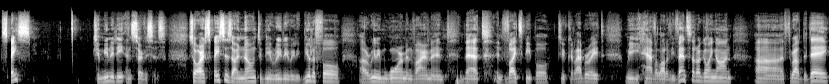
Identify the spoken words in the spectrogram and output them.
space, community, and services. So our spaces are known to be really, really beautiful, a really warm environment that invites people to collaborate. We have a lot of events that are going on uh, throughout the day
